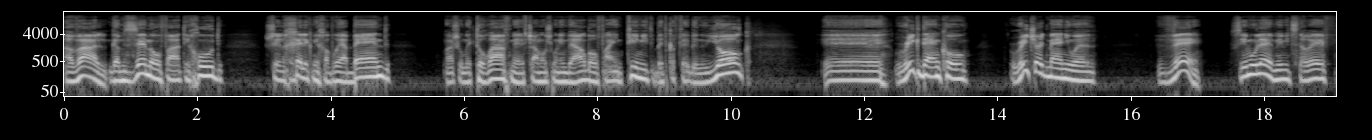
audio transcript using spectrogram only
אבל גם זה מהופעת איחוד של חלק מחברי הבנד, משהו מטורף מ-1984, הופעה אינטימית, בית קפה בניו יורק. אה, ריק דנקו, ריצ'רד מנואל, ושימו לב מי מצטרף,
